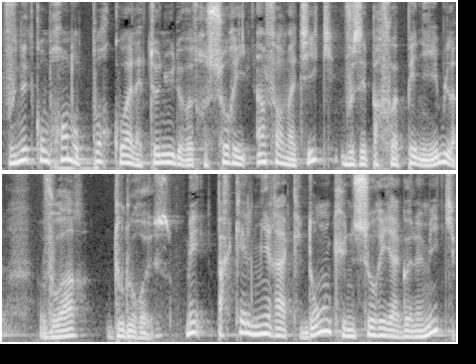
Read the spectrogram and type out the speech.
vous venez de comprendre pourquoi la tenue de votre souris informatique vous est parfois pénible, voire Mais par quel miracle donc une souris ergonomique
